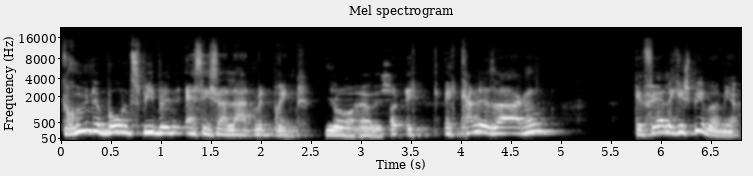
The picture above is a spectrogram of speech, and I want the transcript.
grüne Bohnen, Zwiebeln, Essigsalat mitbringt. Ja, herrlich. Und ich, ich kann dir sagen, gefährliches Spiel bei mir.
